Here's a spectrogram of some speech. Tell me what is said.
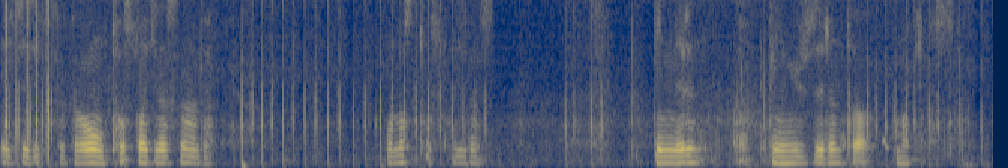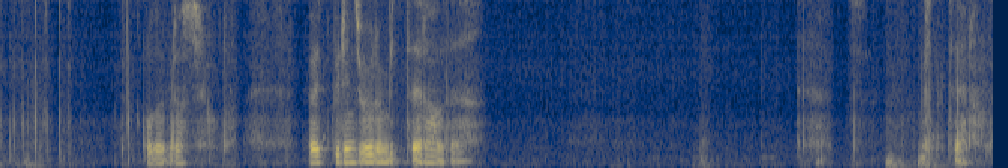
İzledik zaten. Oğlum tost makinesi nerede? O nasıl tost makinesi? Binlerin, bin yüzlerin ta makinesi. O da biraz şey oldu. Evet birinci bölüm bitti herhalde. Evet. Bitti herhalde.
